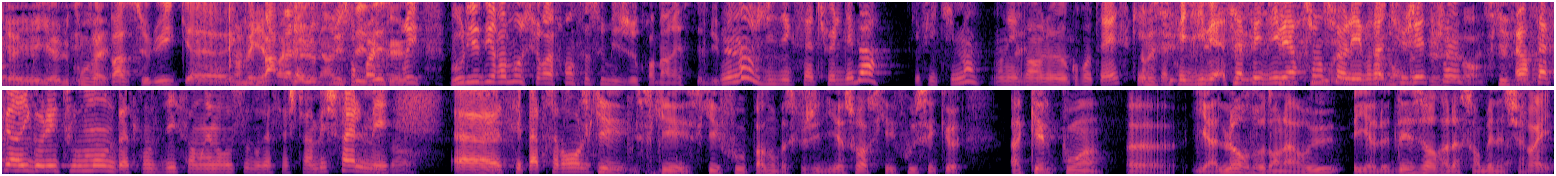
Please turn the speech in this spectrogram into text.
Il y a- il y a eu le congrès. Pas celui qui, a- Non, qui il marque pas- le plus les que- esprits. Vous vouliez dire un mot sur la France insoumise, je crois, Marie-Estelle Dupont. Non, non, je disais que ça tuait le débat. Qu'effectivement, on est dans le grotesque et ça fait, diver- ça fait diversion fou, sur les euh, vrais pardon, sujets de fond. Alors ça fait rigoler tout le monde parce qu'on se dit Sandrine Rousseau devrait s'acheter un Becherel, mais euh, c'est pas très drôle. Ce qui est, ce qui est, ce qui est fou, pardon, parce que j'ai dit hier soir, ce qui est fou, c'est que à quel point euh, il y a l'ordre dans la rue et il y a le désordre à l'Assemblée nationale. Oui.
